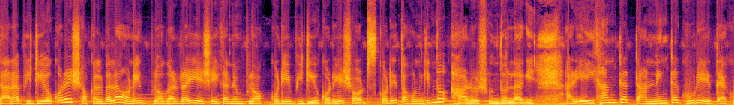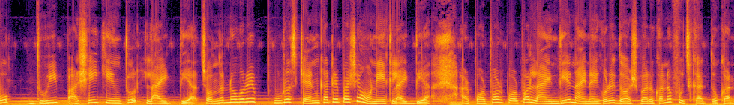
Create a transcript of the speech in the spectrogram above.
যারা ভিডিও করে, সকালবেলা অনেক ব্লগাররাই এসে এখানে ব্লগ করে, ভিডিও করে, শর্টস করে, তখন কিন্তু আরও সুন্দর লাগে। আর এইখানটা টার্নিংটা ঘুরে দেখো দুই পাশেই কিন্তু লাইট দিয়া। চন্দননগরে পুরো স্ট্যান্ড ঘাটের পাশে অনেক লাইট দিয়া। আর পরপর পরপর লাইন দিয়ে নাই নাই করে দশ বারোখানা ফুচকার দোকান।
